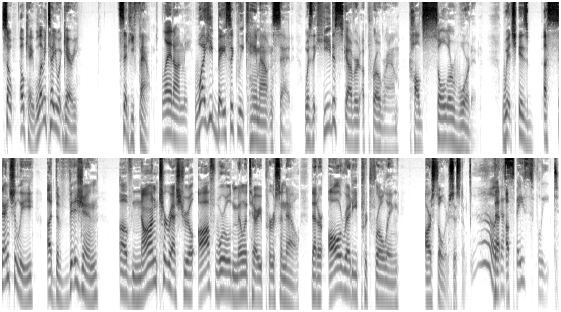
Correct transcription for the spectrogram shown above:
so okay well let me tell you what Gary said he found Lay it on me. what he basically came out and said was that he discovered a program called Solar Warden, which is essentially a division of non terrestrial, off world military personnel that are already patrolling our solar system. Oh, That like a a- space fleet.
